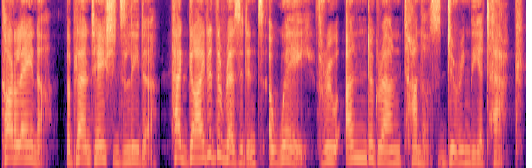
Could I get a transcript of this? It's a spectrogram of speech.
Carlena, the plantation's leader, had guided the residents away through underground tunnels during the attack.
